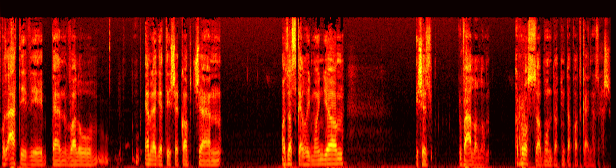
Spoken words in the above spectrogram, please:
az ATV-ben való emlegetése kapcsán az azt kell, hogy mondjam, és ez vállalom, rosszabb mondat, mint a patkányozás.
